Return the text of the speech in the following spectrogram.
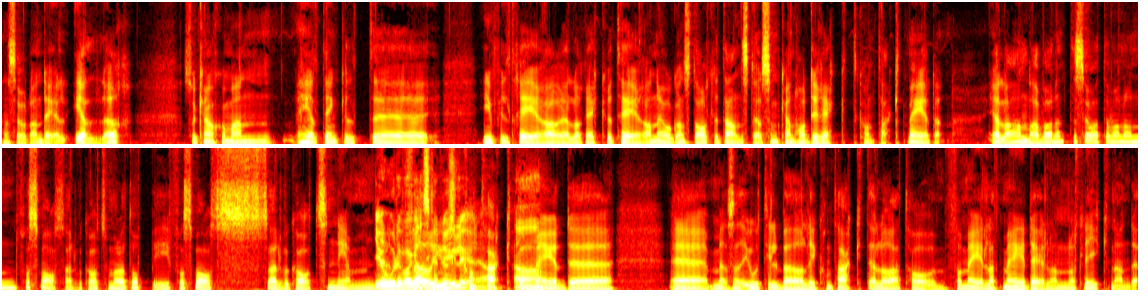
en sådan del. Eller så kanske man helt enkelt eh, infiltrerar eller rekryterar någon statligt anställd som kan ha direktkontakt med den. eller andra. Var det inte så att det var någon försvarsadvokat som hade varit uppe i försvarsadvokatsnämnden Jo, det var för ganska just nyligen, kontakter Ja. med, eh, eh, med otillbörlig kontakt eller att ha förmedlat meddelanden och liknande.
